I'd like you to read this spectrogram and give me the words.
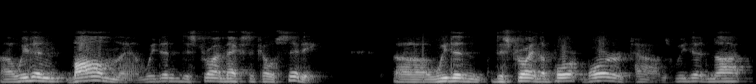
Uh, we didn't bomb them. We didn't destroy Mexico City. Uh, we didn't destroy the border towns. We did not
